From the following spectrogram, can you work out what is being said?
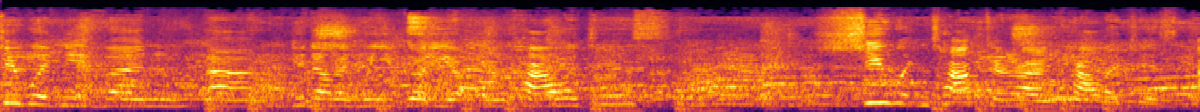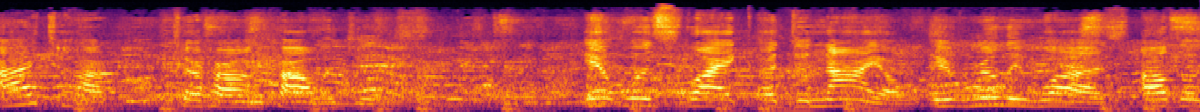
she wouldn't even, um, you know, like when you go to your oncologist, she wouldn't talk to her oncologist. I talked to her oncologist. It was like a denial. It really was, although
